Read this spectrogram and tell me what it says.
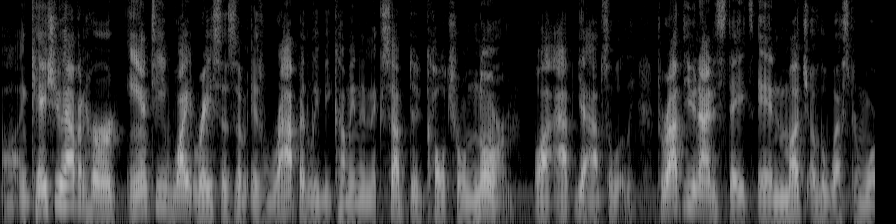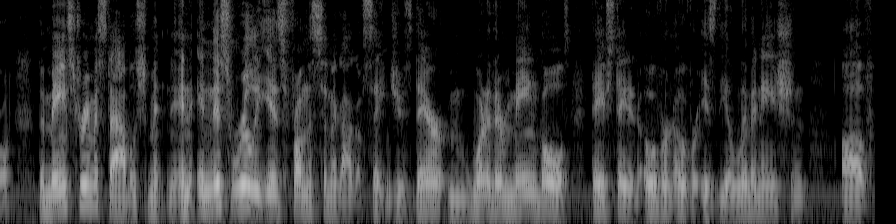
Uh, in case you haven't heard, anti white racism is rapidly becoming an accepted cultural norm. Well, ab- yeah, absolutely. Throughout the United States and much of the Western world, the mainstream establishment, and, and this really is from the Synagogue of Satan Jews. Their one of their main goals, they've stated over and over, is the elimination of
